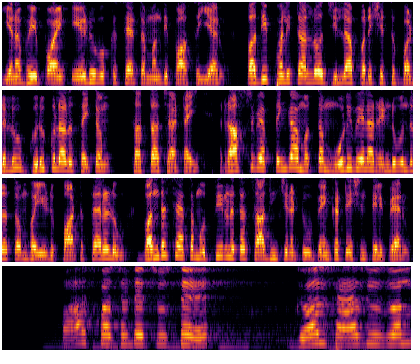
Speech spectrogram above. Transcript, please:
ఎనభై పాయింట్ ఏడు ఒక్క శాతం మంది పాస్ అయ్యారు. పది ఫలితాల్లో జిల్లా పరిషత్ బడులు గురుకులాలు సైతం సత్తా చాటాయి. రాష్ట్ర వ్యాప్తంగా మొత్తం మూడు వేల రెండు వందల తొంభై ఏడు పాఠశాలలు వంద శాతం ఉత్తీర్ణత సాధించినట్టు వెంకటేషన్ తెలిపారు. పాస్ పర్సంటేజ్ చూస్తే గర్ల్స్ యాజ్ యూజువల్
